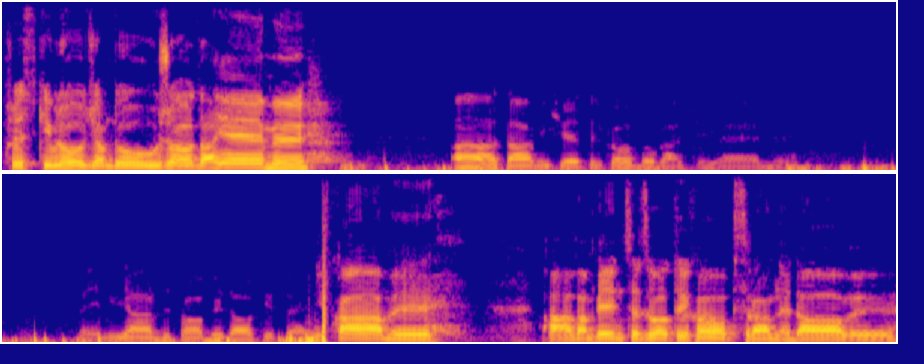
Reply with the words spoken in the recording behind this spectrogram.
Wszystkim ludziom dużo dajemy, a sami się tylko bogaciejemy. My miliardy sobie do kieszeni pchamy, a wam 500 złotych obsrane damy.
